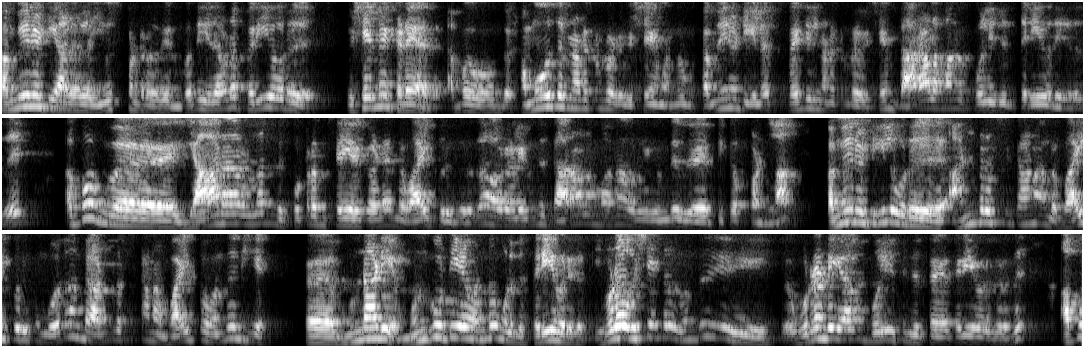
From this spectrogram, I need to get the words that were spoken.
கம்யூனிட்டி ஆளுகளை யூஸ் பண்றது என்பது இதை விட பெரிய ஒரு விஷயமே கிடையாது. அப்போ உங்க சமூகத்தில் நடக்கின்ற ஒரு விஷயம் வந்து உங்க கம்யூனிட்டியில சொசைட்டியில் நடக்கின்ற விஷயம் தாராளமாக போலீஸுக்கு தெரிய வருகிறது. அப்போ யாரெல்லாம் இந்த குற்றம் செய்யறதுக்கான இந்த வாய்ப்பு இருக்கிறதோ அவர்களை வந்து தாராளமாக அவர்கள் வந்து பிக்கப் பண்ணலாம். கம்யூனிட்டியில் ஒரு அண்ட்ரஸ்டுக்கான அந்த வாய்ப்பு இருக்கும்போது அந்த அண்ட்ரஸ்டுக்கான வாய்ப்பை வந்து நீங்க முன்னாடியே முன்கூட்டியே வந்து உங்களுக்கு தெரிய வருகிறது. இவ்வளவு விஷயங்கள் வந்து உடனடியாக போலீஸுக்கு தெரிய வருகிறது. அப்போ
